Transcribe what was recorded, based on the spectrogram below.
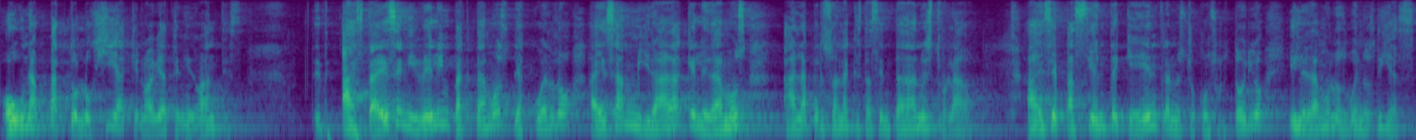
o una patología que no había tenido antes. Hasta ese nivel impactamos de acuerdo a esa mirada que le damos a la persona que está sentada a nuestro lado, a ese paciente que entra a nuestro consultorio y le damos los buenos días.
